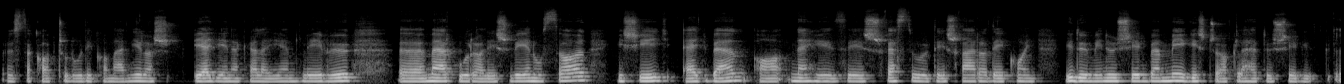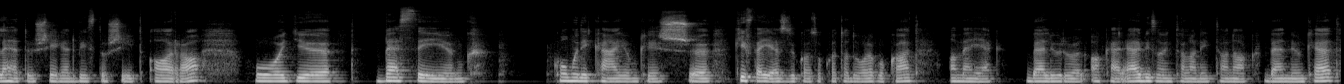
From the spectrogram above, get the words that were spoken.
összekapcsolódik a már nyilas jegyének elején lévő Merkurral és Vénusszal, és így egyben a nehéz és feszült és fáradékony időminőségben mégiscsak lehetőség, lehetőséget biztosít arra, hogy beszéljünk kommunikáljunk és kifejezzük azokat a dolgokat, amelyek belülről akár elbizonytalanítanak bennünket,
